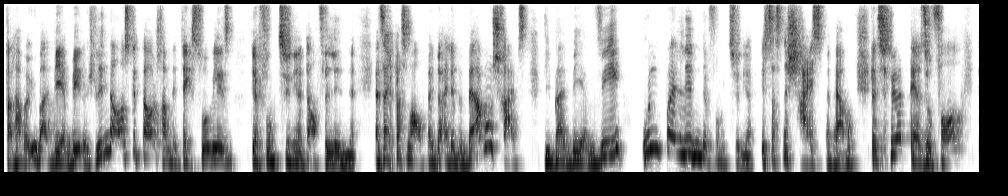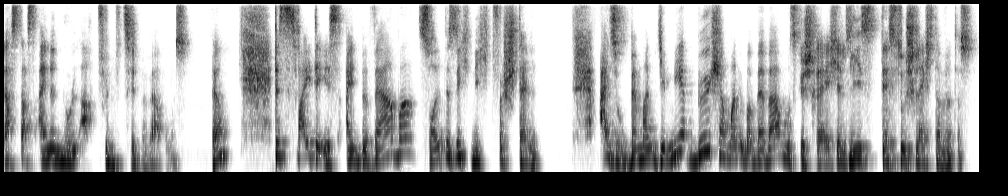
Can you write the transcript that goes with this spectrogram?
Dann haben wir überall BMW durch Linde ausgetauscht, haben den Text vorgelesen, der funktioniert auch für Linde. Dann sage ich, pass mal auf, wenn du eine Bewerbung schreibst, die bei BMW und bei Linde funktioniert, ist das eine Scheißbewerbung. Das hört der sofort, dass das eine 0815-Bewerbung ist. Ja? Das zweite ist, ein Bewerber sollte sich nicht verstellen. Also, wenn man, je mehr Bücher man über Bewerbungsgespräche liest, desto schlechter wird es.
